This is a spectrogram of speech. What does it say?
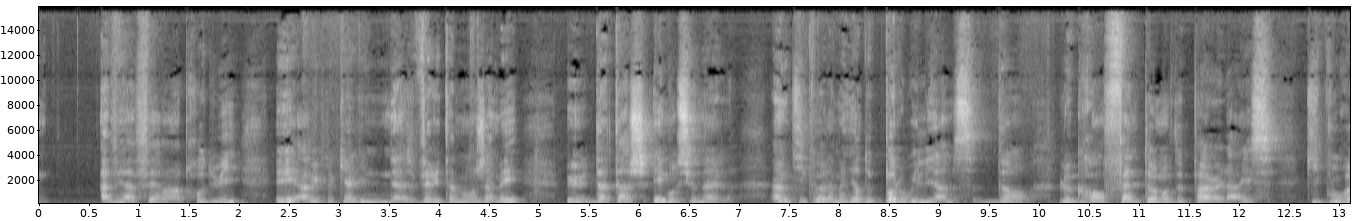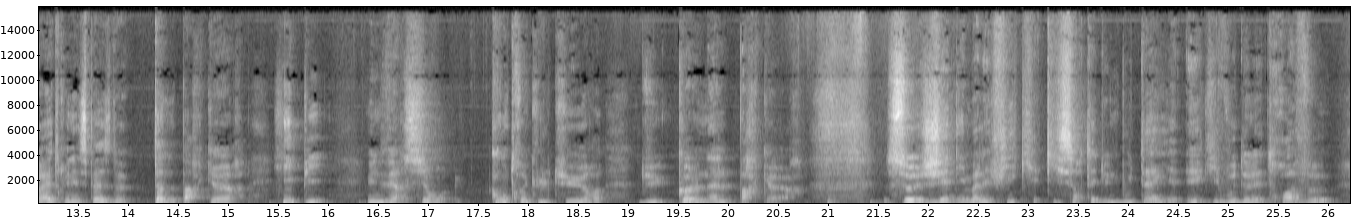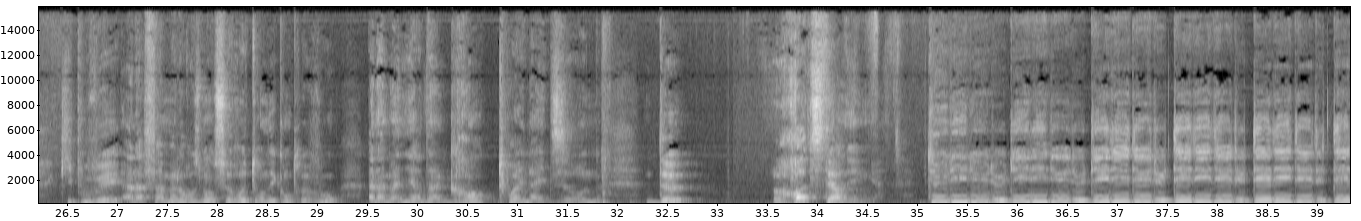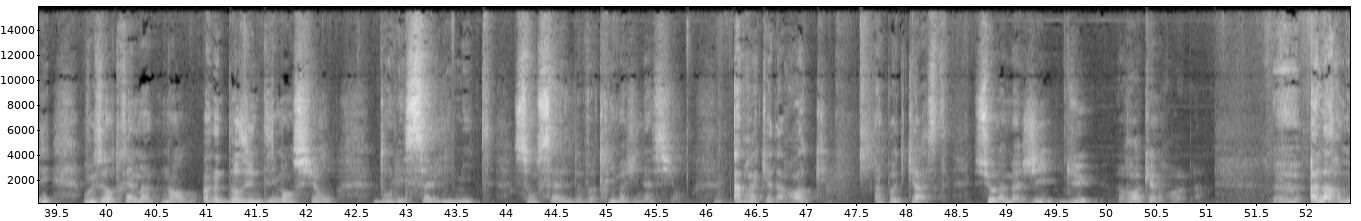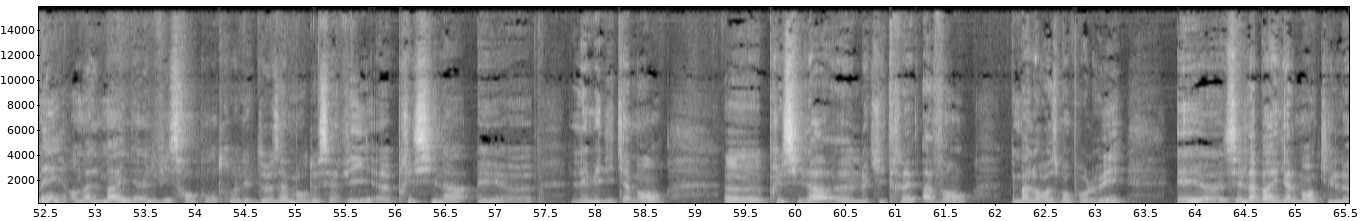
avait affaire à un produit et avec lequel il n'a véritablement jamais eu d'attache émotionnelle. Un petit peu à la manière de Paul Williams dans le grand Phantom of the Paradise, qui pourrait être une espèce de Tom Parker hippie, une version contre-culture du colonel Parker. Ce génie maléfique qui sortait d'une bouteille et qui vous donnait trois vœux qui pouvaient à la fin malheureusement se retourner contre vous à la manière d'un grand Twilight Zone de Rod Sterling. Vous entrez maintenant dans une dimension dont les seules limites sont celles de votre imagination. Abracadarock, un podcast sur la magie du rock and roll. Euh, à l'armée, en Allemagne, Elvis rencontre les deux amours de sa vie, euh, Priscilla et euh, les médicaments. Priscilla le quitterait avant, malheureusement pour lui, et c'est là-bas également qu'il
